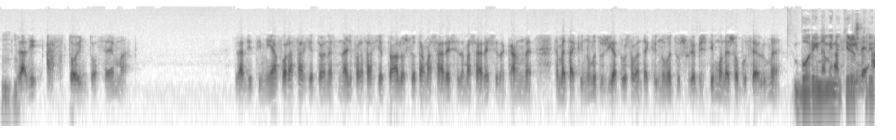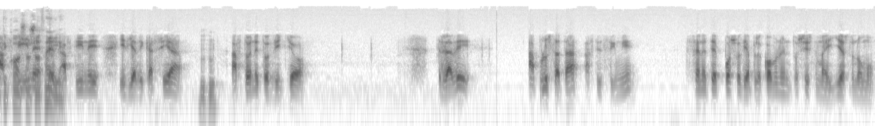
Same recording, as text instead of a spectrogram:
Δηλαδή αυτό είναι το θέμα. Δηλαδή τη μία φορά θα έρχεται ο ένας, την άλλη φορά θα έρχεται ο άλλος και όταν μας αρέσει δεν μας αρέσει θα, κάνουμε, θα μετακινούμε τους γιατρούς, θα μετακινούμε τους επιστήμονες όπου θέλουμε. Μπορεί να μείνει ο Αυτή κύριος είναι- κριτικός αυτή όσο είναι- θέλει. Αυτή είναι η διαδικασία. Αυτό είναι το δίκαιο. Δηλαδή, απλούστατα αυτή τη στιγμή φαίνεται πόσο διαπλεκόμενο είναι το σύστημα υγείας του νομού.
